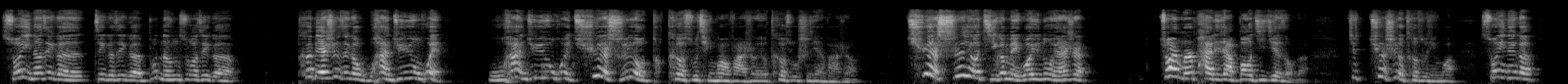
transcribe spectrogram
所以呢，这个这个这个不能说这个，特别是这个武汉军运会，武汉军运会确实有特殊情况发生，有特殊事件发生，确实有几个美国运动员是专门派了一架包机接走的，就确实有特殊情况。所以那个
